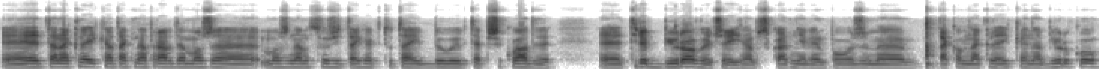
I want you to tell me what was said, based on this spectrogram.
Yy, Ta naklejka tak naprawdę może, może nam służyć tak jak tutaj były te przykłady. Yy, Tryb biurowy, czyli na przykład, nie wiem, położymy taką naklejkę na biurku,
